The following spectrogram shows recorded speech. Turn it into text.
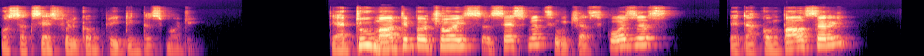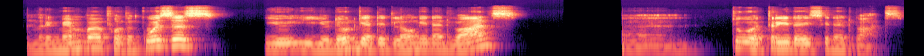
for successfully completing this module. There are two multiple choice assessments, which are quizzes that are compulsory. And remember, for the quizzes, you, you don't get it long in advance, uh, two or three days in advance.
